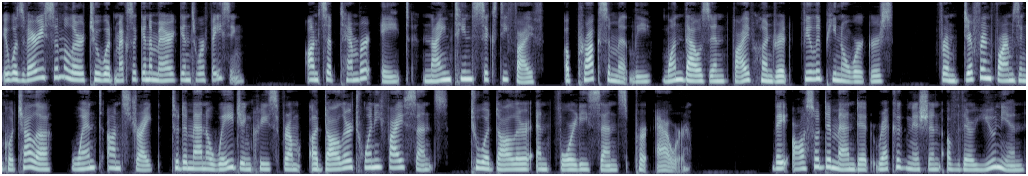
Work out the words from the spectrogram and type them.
It was very similar to what Mexican Americans were facing. On September 8, 1965, approximately 1,500 Filipino workers from different farms in Coachella went on strike to demand a wage increase from $1.25 to $1.40 per hour. They also demanded recognition of their union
